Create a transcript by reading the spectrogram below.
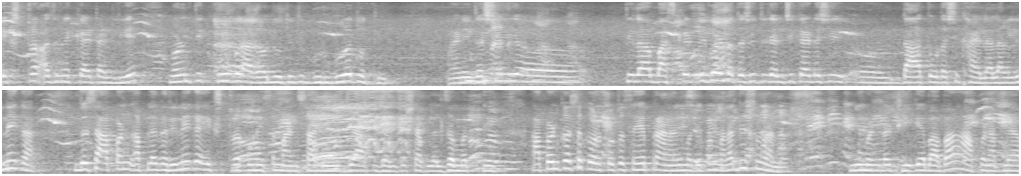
एक्स्ट्रा अजून एक कॅट आणली आहे. म्हणून ती खूप रागावली होती. ती गुरगुरत होती. आणि जशी तिला बास्केट उघडलं तशी ती त्यांची कॅट अशी दात ओट अशी खायला लागली नाही का? जसं आपण आपल्या घरी नाही का एक्स्ट्रा कोणी असं माणसं आली जे आप ज्यांच्याशी आपल्याला जमत नाही आपण कसं करतो तसं हे प्राण्यांमध्ये पण मला दिसून आलं. मी म्हटलं ठीक आहे बाबा आपण आपल्या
